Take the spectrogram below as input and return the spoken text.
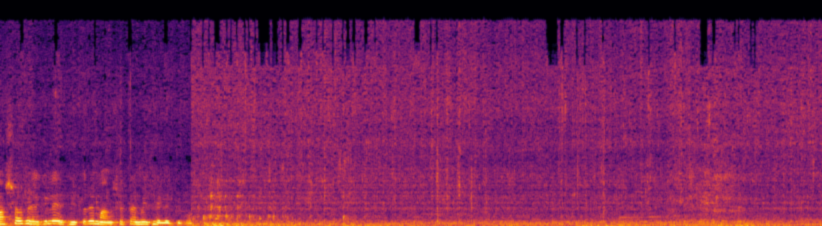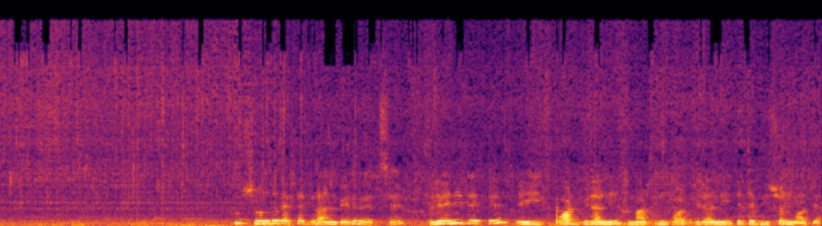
কষা হয়ে গেলে এর ভিতরে মাংসটা আমি ঢেলে দেবো। সুন্দর একটা ঘ্রাণ বের হয়েছে। রেনি ডেতে এই pot biryani, mutton pot biryani খেতে ভীষণ মজা।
